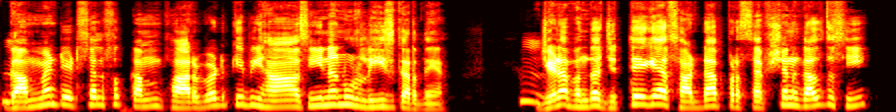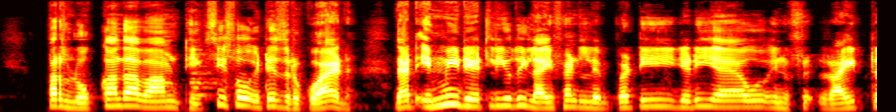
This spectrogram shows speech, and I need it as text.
ਗਵਰਨਮੈਂਟ ਇਟਸੈਲਫ ਕਮ ਫਾਰਵਰਡ ਕਿ ਵੀ ਹਾਂ ਅਸੀਂ ਇਹਨਾਂ ਨੂੰ ਰਿਲੀਜ਼ ਕਰਦੇ ਹੂੰ। ਜਿਹੜਾ ਬੰਦਾ ਜਿੱਤੇ ਗਿਆ ਸਾਡਾ ਪਰਸੈਪਸ਼ਨ ਗਲਤ ਸੀ। ਪਰ ਲੋਕਾਂ ਦਾ ਆਵਾਮ ਠੀਕ ਸੀ so it is required that immediately ਉਹਦੀ ਲਾਈਫ ਐਂਡ ਲਿਬਰਟੀ ਜਿਹੜੀ ਹੈ ਉਹ ਰਾਈਟ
